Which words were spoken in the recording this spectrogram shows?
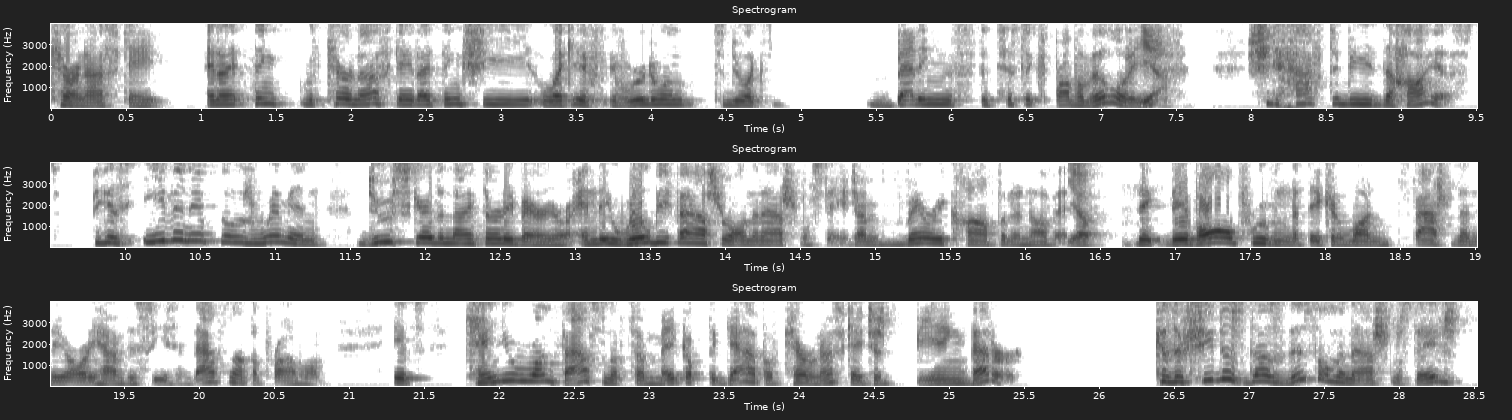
Karinauskaite and I think with Karinauskaite I think she like if, if we were doing to do like betting statistics probability Yeah. she'd have to be the highest because even if those women do scare the 930 barrier and they will be faster on the national stage i'm very confident of it Yep. they, they've all proven that they can run faster than they already have this season. That's not the problem. It's can you run fast enough to make up the gap of Karinauskaite just being better? Because if she just does this on the national stage,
